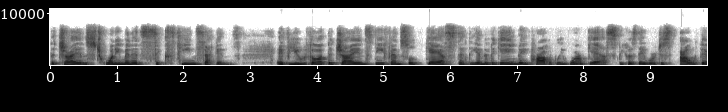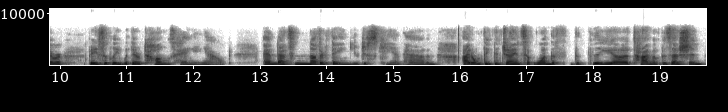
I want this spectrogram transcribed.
The Giants 20 minutes 16 seconds. If you thought the Giants defense looked gassed at the end of the game, they probably were gassed because they were just out there basically with their tongues hanging out. And that's another thing you just can't have. And I don't think the Giants have won the the, the uh, time of possession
